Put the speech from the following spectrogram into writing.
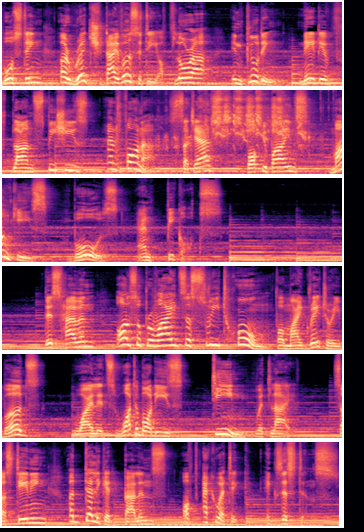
boasting a rich diversity of flora, including native plant species and fauna such as porcupines, monkeys, boars, and peacocks. This haven also provides a sweet home for migratory birds, while its water bodies teem with life, sustaining a delicate balance of aquatic existence.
